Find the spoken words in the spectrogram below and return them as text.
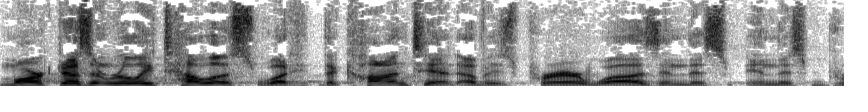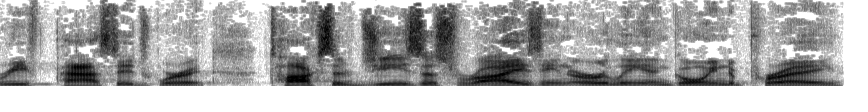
Mark doesn't really tell us what the content of his prayer was in this, in this brief passage where it talks of Jesus rising early and going to pray.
